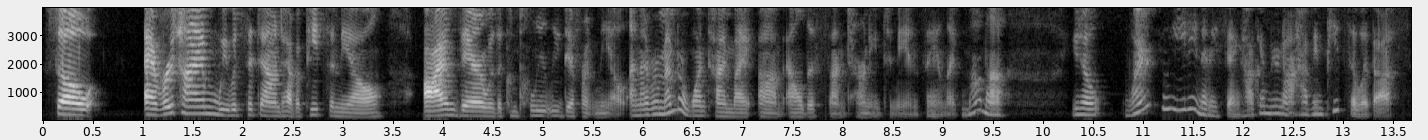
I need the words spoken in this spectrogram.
So every time we would sit down to have a pizza meal, I'm there with a completely different meal. And I remember one time my um, eldest son turning to me and saying, like, Mama, you know, why aren't you eating anything? How come you're not having pizza with us?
